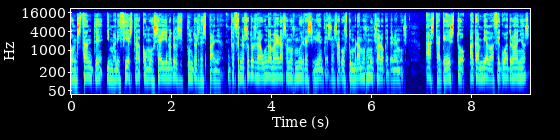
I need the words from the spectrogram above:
constante y manifiesta como se hay en otros puntos de España. Entonces nosotros de alguna manera somos muy resilientes, nos acostumbramos mucho a lo que tenemos, hasta que esto ha cambiado hace cuatro años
